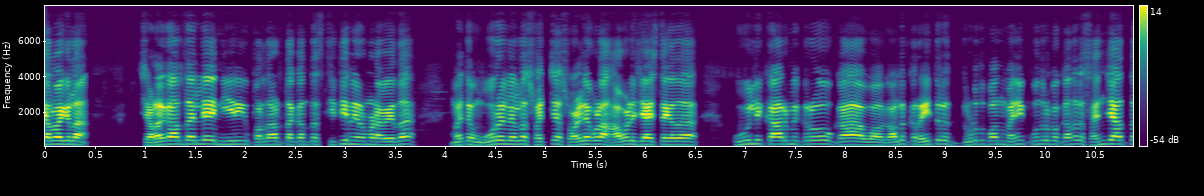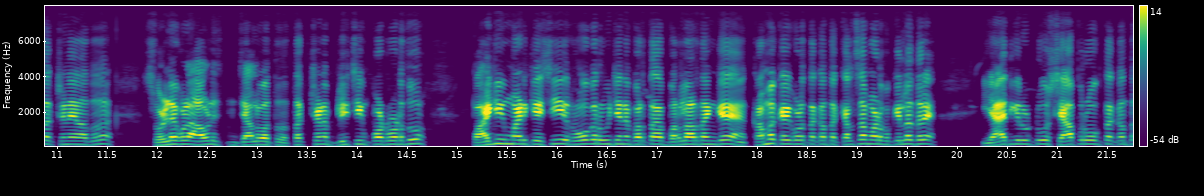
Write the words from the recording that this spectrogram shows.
ಚಲವಾಗಿಲ್ಲ. ಚಳಿಗಾಲದಲ್ಲೇ ನೀರಿಗೆ ಪರದಾಡ್ತಕ್ಕಂಥ ಸ್ಥಿತಿ ನಿರ್ಮಾಣವಾಗಿದೆ. ಮತ್ತು ಊರಲ್ಲೆಲ್ಲ ಸ್ವಚ್ಛ ಸೊಳ್ಳೆಗಳ ಹಾವಳಿ ಜಾಸ್ತಿ ಆಗಿದೆ. ಕೂಲಿ ಕಾರ್ಮಿಕರು ಗಾ ರೈತರು ದುಡ್ದು ಬಂದು ಮನೆಗೆ ಕುಂದ್ರಬೇಕಂದ್ರೆ ಸಂಜೆ ಆದ ತಕ್ಷಣ ಏನಾದ ಸೊಳ್ಳೆಗಳ ಹಾವಳಿ ಜಾಲವಾಗ್ತದೆ ತಕ್ಷಣ ಬ್ಲೀಚಿಂಗ್ ಪೌಡರ್ ಹೊಡೆದು, ಪಾಗಿಂಗ್ ಮಾಡಿ ಕೇಸಿ, ರೋಗ ರುಜಿನ ಬರ್ತಾ ಬರಲಾರ್ದಂಗೆ ಕ್ರಮ ಕೈಗೊಳ್ತಕ್ಕಂಥ ಕೆಲಸ ಮಾಡ್ಬೇಕು. ಇಲ್ಲದ್ರೆ ಯಾದಗಿರಿ ಟು ಶಾಪುರ ಹೋಗ್ತಕ್ಕಂಥ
